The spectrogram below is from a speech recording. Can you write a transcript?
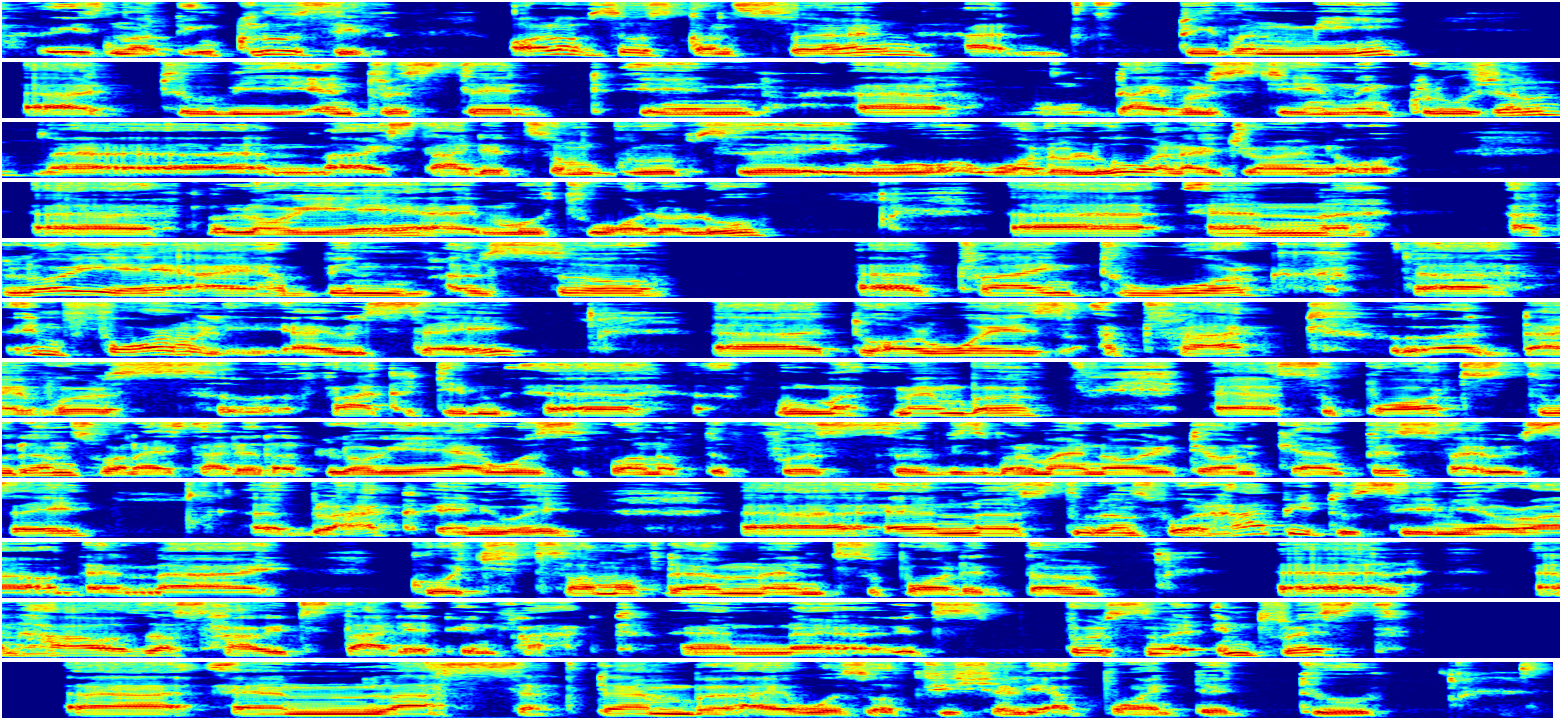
is not inclusive. All of those concerns had driven me uh, to be interested in uh, diversity and inclusion. Uh, and I started some groups uh, in Waterloo when I joined uh, Laurier. I moved to Waterloo. and at Laurier, I have been also uh, trying to work uh, informally, I will say, uh, to always attract a diverse uh, faculty uh, m- member, support students. When I started at Laurier, I was one of the first visible minority on campus, I will say, black anyway. and students were happy to see me around, and I coached some of them and supported them. and how that's how it started, in fact. And it's personal interest uh, and last September, I was officially appointed to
